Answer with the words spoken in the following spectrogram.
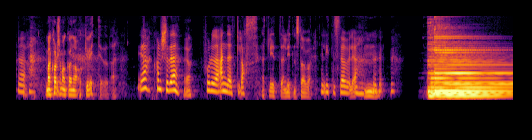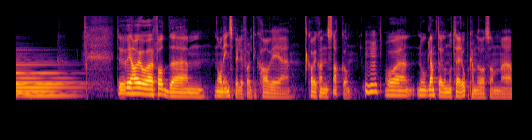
Men kanskje man kan ha akevitt i det der. ja, kanskje det. Ja. Får du enda et glass. Et lite, en liten støvel. En liten støvel, ja. Du, vi har jo eh, fått um, noen innspill i forhold til hva vi, eh, hva vi kan snakke om. Og uh, nå glemte jeg å notere opp hvem det var som uh,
